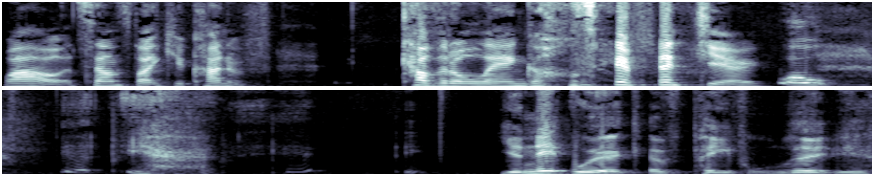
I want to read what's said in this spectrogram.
Wow, it sounds like you kind of covered all angles, haven't you? Well, your network of people, the,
